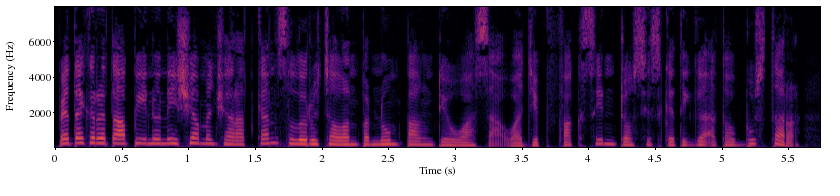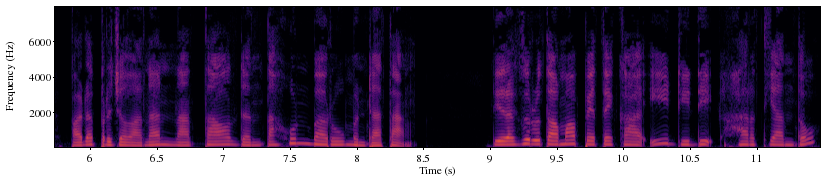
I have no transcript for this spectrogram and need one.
PT Kereta Api Indonesia mensyaratkan seluruh calon penumpang dewasa wajib vaksin dosis ketiga atau booster pada perjalanan Natal dan Tahun Baru mendatang. Direktur Utama PT KAI Didi Hartianto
